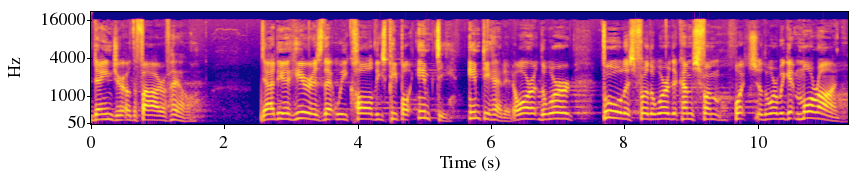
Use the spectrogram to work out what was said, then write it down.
danger of the fire of hell. The idea here is that we call these people empty, empty headed, or the word fool is for the word that comes from what the word we get moron.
